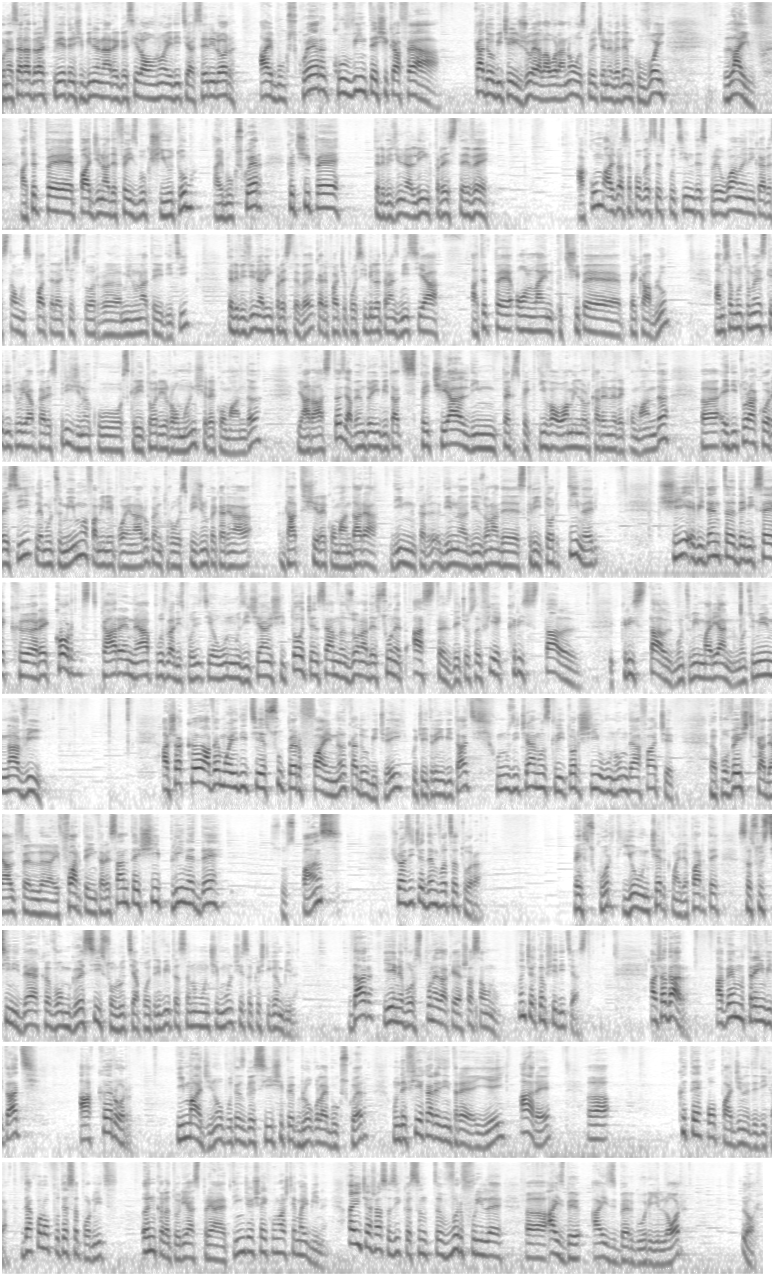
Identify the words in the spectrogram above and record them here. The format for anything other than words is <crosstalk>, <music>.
Bună seara, dragi prieteni, și bine ne-am regăsit la o nouă ediție a serilor iBook Square, cuvinte și cafea. Ca de obicei, joia la ora 19 ne vedem cu voi live, atât pe pagina de Facebook și YouTube, iBook Square, cât și pe televiziunea Link Press TV. Acum aș vrea să povestesc puțin despre oamenii care stau în spatele acestor uh, minunate ediții. Televiziunea Link Press TV, care face posibilă transmisia atât pe online cât și pe, pe cablu. Am să mulțumesc editurii care sprijină cu scriitorii români și recomandă. Iar astăzi avem doi invitați special din perspectiva oamenilor care ne recomandă. Uh, editura Coresi, le mulțumim familiei Poenaru pentru sprijinul pe care ne-a dat și recomandarea din, din, din zona de scriitori tineri și, evident, Demixec Record, care ne-a pus la dispoziție un muzician și tot ce înseamnă zona de sunet astăzi. Deci o să fie cristal, cristal. Mulțumim, Marian, mulțumim, Navi. Așa că avem o ediție super faină, ca de obicei, cu cei trei invitați, un muzician, un scriitor și un om de afaceri. Povești, ca de altfel, foarte interesante și pline de suspans și, eu zice, de învățătură. Pe scurt, eu încerc mai departe să susțin ideea că vom găsi soluția potrivită să nu muncim mult și să câștigăm bine. Dar ei ne vor spune dacă e așa sau nu. Încercăm și ediția asta. Așadar, avem trei invitați a căror imagini o puteți găsi și pe blogul iBook Square, unde fiecare dintre ei are uh, câte o pagină dedicată. De acolo puteți să porniți în călătoria spre a atinge și a-i cunoaște mai bine. Aici așa să zic că sunt vârfurile uh, iceberg, icebergurilor lor.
